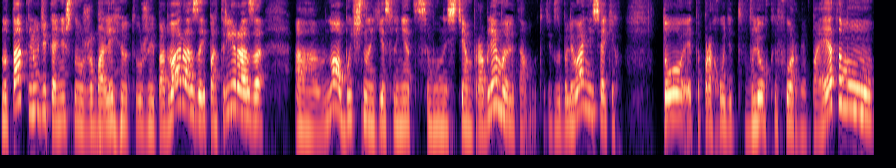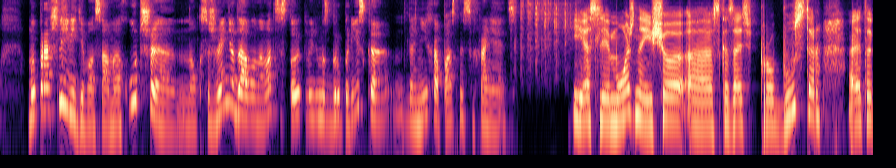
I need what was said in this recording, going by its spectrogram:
Но так люди, конечно, уже болеют уже и по два раза, и по три раза. А, но обычно, если нет с иммунной системой проблемы или там вот этих заболеваний всяких, то это проходит в легкой форме. Поэтому мы прошли, видимо, самое худшее, но, к сожалению, да, волноваться стоит людям из группы риска, для них опасность сохраняется. Если можно еще э, сказать про бустер, это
